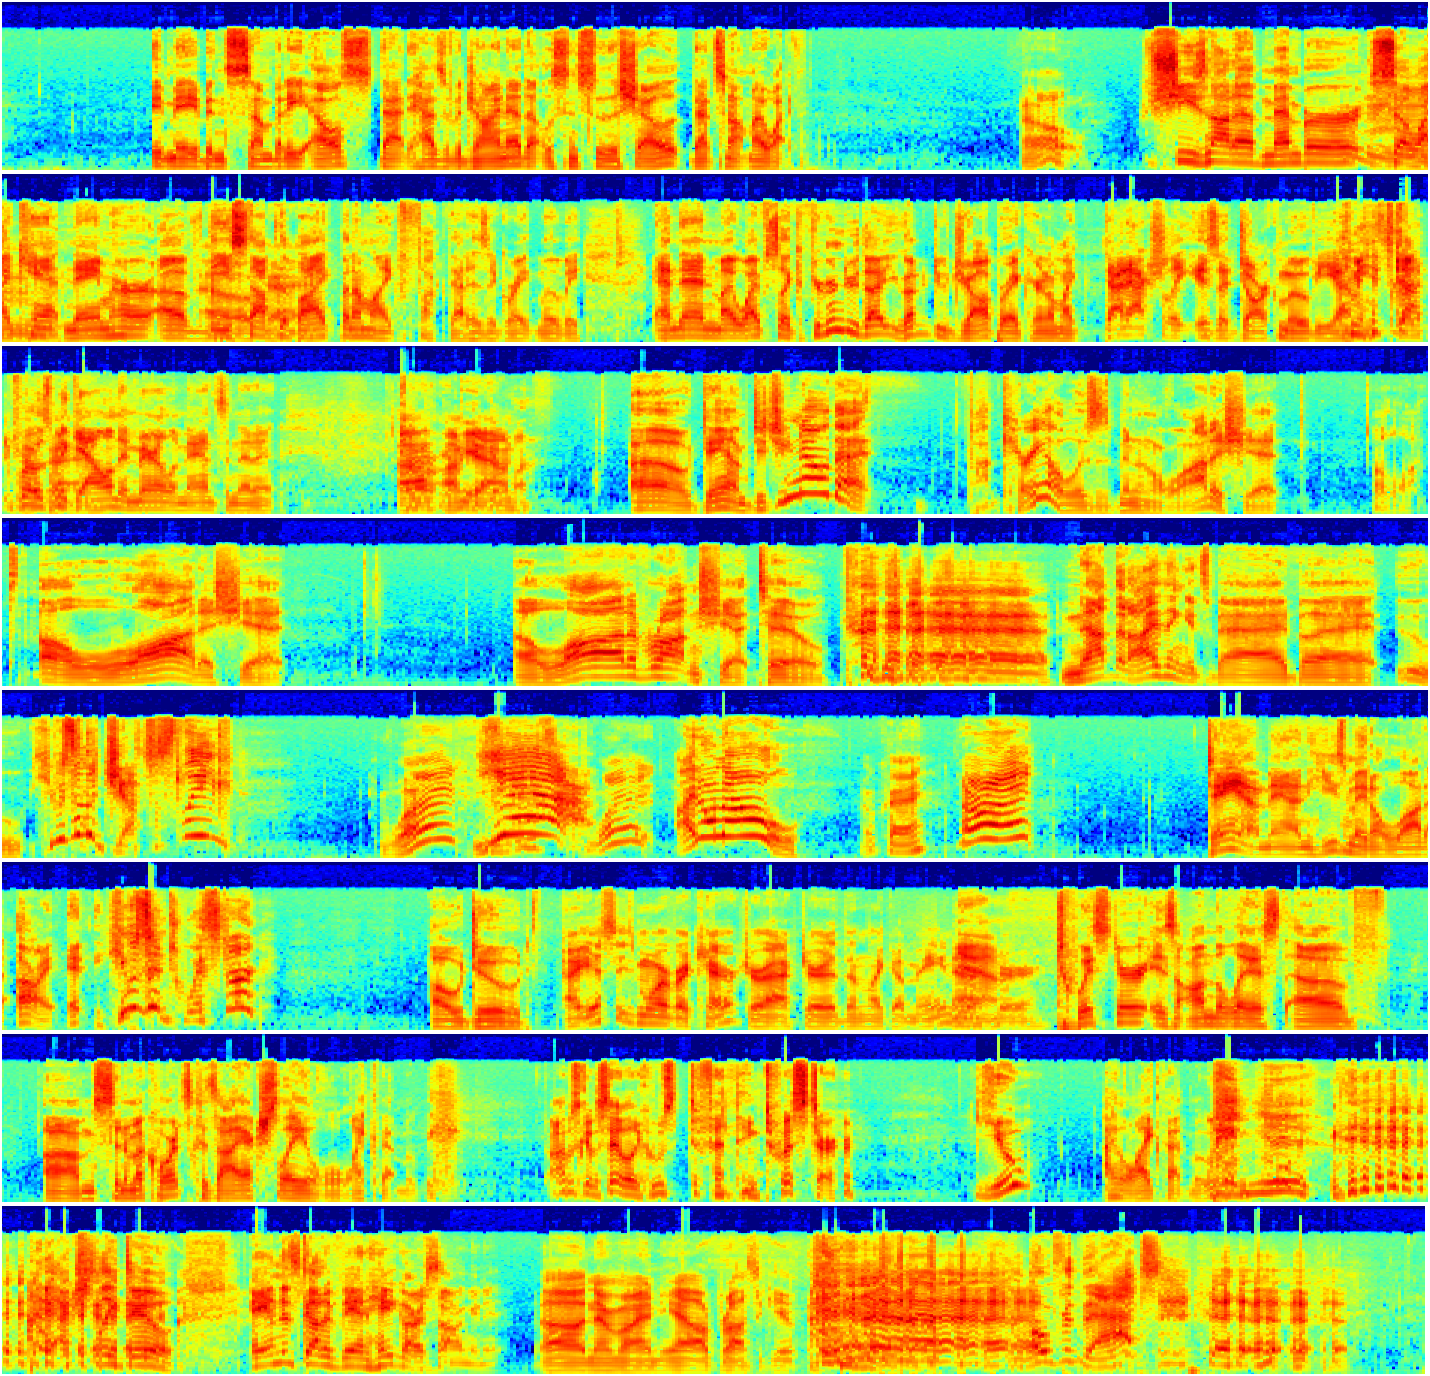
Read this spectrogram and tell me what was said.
it may have been somebody else that has a vagina that listens to the show. That's not my wife. Oh. She's not a member, so I hmm. can't name her of the Oh, Stop the. Bike, but I'm like, fuck, that is a great movie. And then my wife's like, if you're going to do that, you got to do Jawbreaker. And I'm like, that actually is a dark movie. I mean, it's got Rose. McGowan and Marilyn Manson in it. Oh, Would I'm be a good down. one. Oh, damn. Did you know that? Fuck, Cary Elwes has been in a lot of shit. A lot. A lot of shit. A lot of rotten shit, too. Not that I think it's bad, but ooh, he was in the Justice League? What? Yeah. What? I don't know. Okay. All right. Damn, man, he's made a lot of. All right, eh, he was in Twister. Oh, dude. I guess he's more of a character actor than like a main Yeah. actor. Twister is on the list of um, cinema courts because I actually like that movie. I was gonna say like who's defending Twister? You? I like that movie. I actually do. And it's got a Van Hagar song in it. Oh, never mind. Yeah, I'll prosecute. Over that?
